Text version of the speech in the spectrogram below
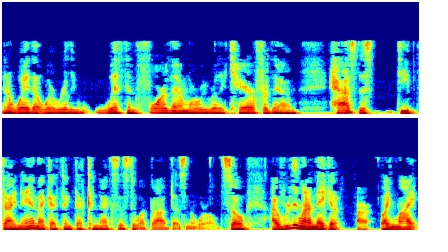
in a way that we're really with and for them, where we really care for them, has this deep dynamic. I think that connects us to what God does in the world. So I really want to make it our, like my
